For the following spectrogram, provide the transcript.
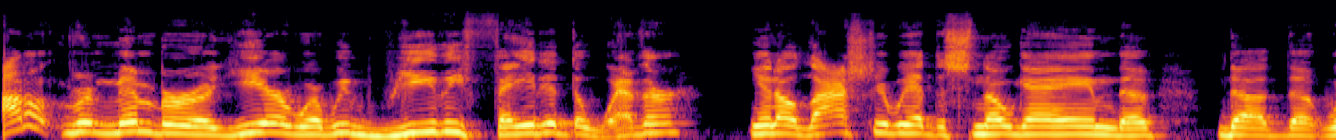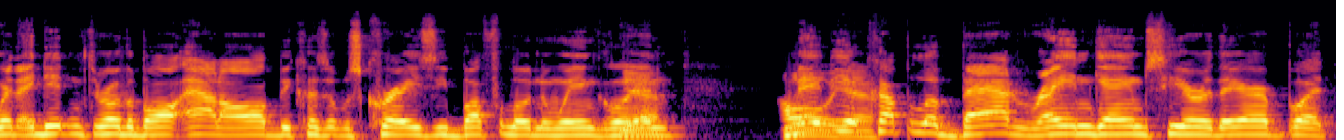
I don't remember a year where we really faded the weather. You know, last year we had the snow game, the the the where they didn't throw the ball at all because it was crazy. Buffalo, New England, Yeah. Oh, maybe yeah. a couple of bad rain games here or there, but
